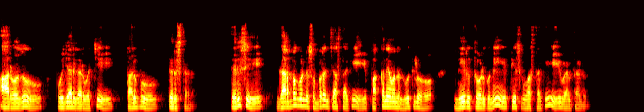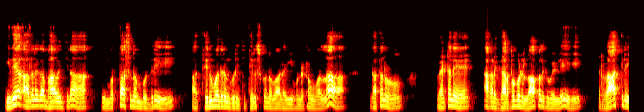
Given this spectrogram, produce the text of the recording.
ఆ రోజు పూజారి గారు వచ్చి తలుపు తెరుస్తాడు. తెరిసి గర్భగుడిని శుభ్రం చేస్తాకి పక్కనే ఉన్న నూతిలో నీరు తోడుకొని తీసుకువస్తాకి వెళ్తాడు. ఇదే అదనగా భావించిన ఈ ముత్తాసు నంబూద్రి ఆ తిరుమధురం గురించి తెలుసుకున్నవాడయి ఉండటం వల్ల అతను వెంటనే అక్కడ గర్భగుడి లోపలికి వెళ్ళి రాత్రి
